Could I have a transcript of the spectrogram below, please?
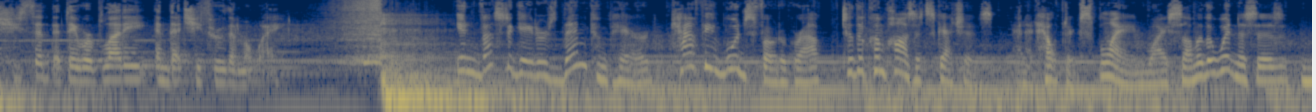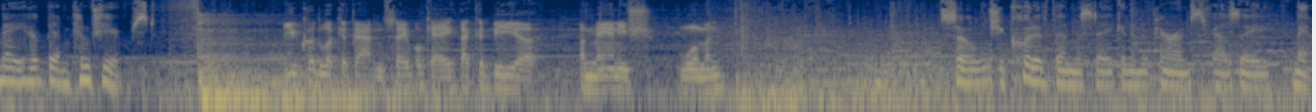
She said that they were bloody and that she threw them away. Investigators then compared Kathy Wood's photograph to the composite sketches, and it helped explain why some of the witnesses may have been confused. You could look at that and say, okay, that could be a, a mannish woman. So she could have been mistaken in appearance as a man.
